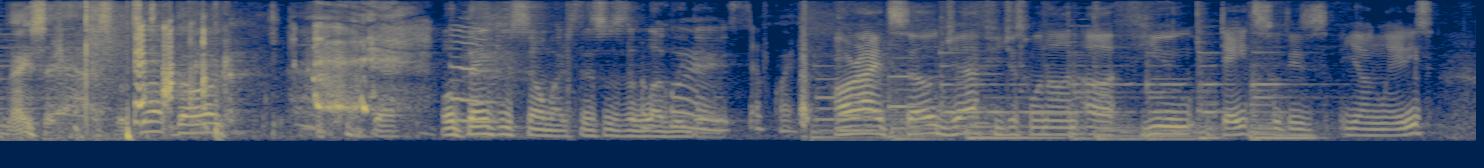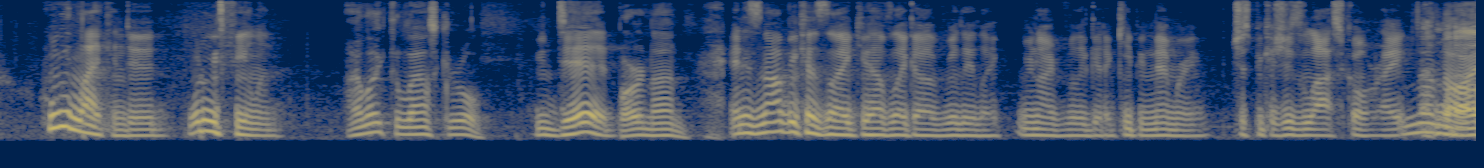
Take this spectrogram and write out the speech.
Nice ass. What's up, dog? Okay. Well, thank you so much. This was a lovely Of date. course, of course. All right, so Jeff, you just went on a few dates with these young ladies. Who we liking, dude? What are we feeling? I like the last girl, You did. bar none. And it's not because like you have like a really like you're not really good at keeping memory, just because she's the last girl, right? No, no. Well, I,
